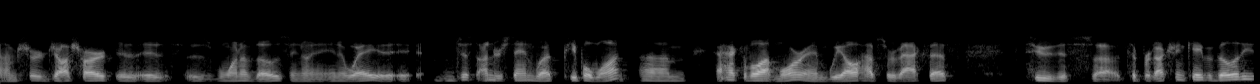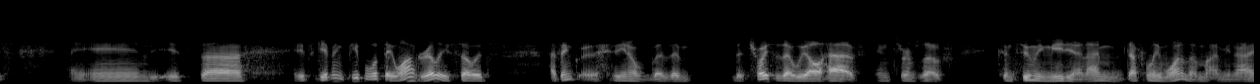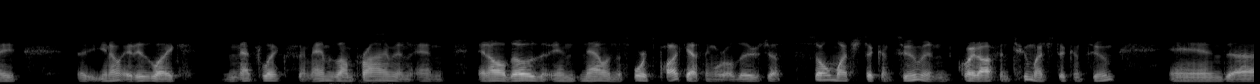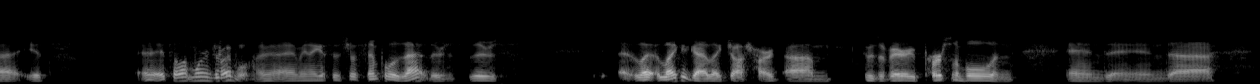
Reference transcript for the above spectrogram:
I'm sure Josh Hart is, is, is one of those. You know, in a way, it, just understand what people want um, a heck of a lot more, and we all have sort of access to this uh, to production capabilities, and it's uh, it's giving people what they want really. So it's I think uh, you know the the choices that we all have in terms of consuming media, and I'm definitely one of them. I mean, I uh, you know it is like Netflix and Amazon Prime and and and all those. And now in the sports podcasting world, there's just so much to consume, and quite often too much to consume, and uh, it's it's a lot more enjoyable. I, mean, I guess it's just simple as that. There's there's like a guy like Josh Hart, um, who's a very personable and and and uh,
